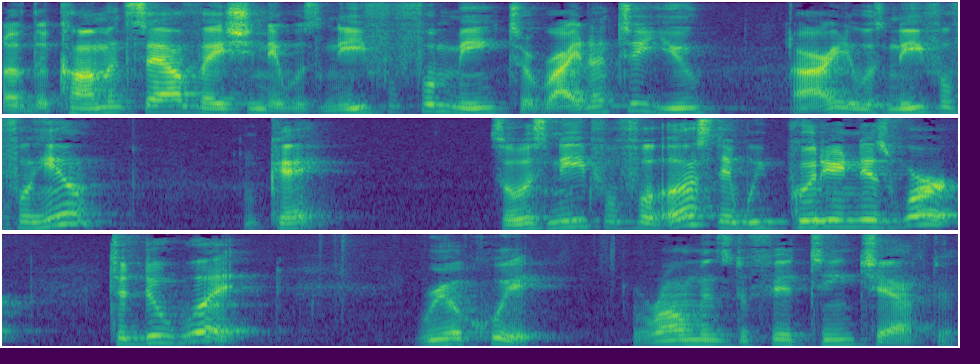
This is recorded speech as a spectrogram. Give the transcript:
of the common salvation, it was needful for me to write unto you. All right, it was needful for him. Okay? So it's needful for us that we put in this work to do what? Real quick, Romans the 15th chapter.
